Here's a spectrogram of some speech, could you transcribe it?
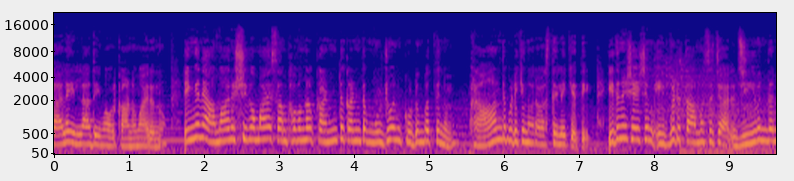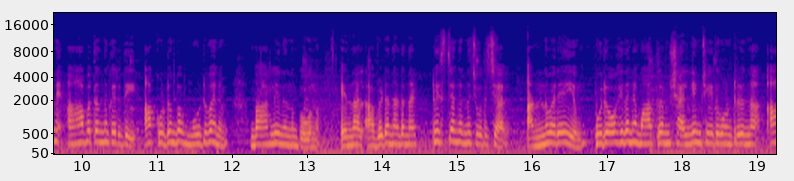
തലയില്ലാതെയും അവർ കാണുമായിരുന്നു. ഇങ്ങനെ അമാനുഷികമായ സംഭവങ്ങൾ കണ്ട് കണ്ട് മുഴുവൻ കുടുംബത്തിനും ഭ്രാന്ത് പിടിക്കുന്ന ഒരവസ്ഥയിലേക്ക് എത്തി. ഇതിനുശേഷം ഇവിടെ താമസിച്ചാൽ ജീവൻ തന്നെ ആപത്തെന്ന് കരുതി ആ കുടുംബം മുഴുവനും ബാർലിയിൽ നിന്നും പോകുന്നു. എന്നാൽ അവിടെ നടന്ന ട്വിസ്റ്റ് എന്തെന്ന് ചോദിച്ചാൽ അന്നുവരെയും പുരോഹിതനെ മാത്രം ശല്യം ചെയ്തുകൊണ്ടിരുന്ന ആ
